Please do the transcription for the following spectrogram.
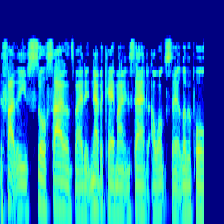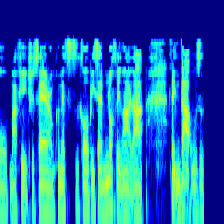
the fact that he was so silent about it, never came out and said, I want to stay at Liverpool, my future's here, I'm committed to the club. He said nothing like that. I think that was a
